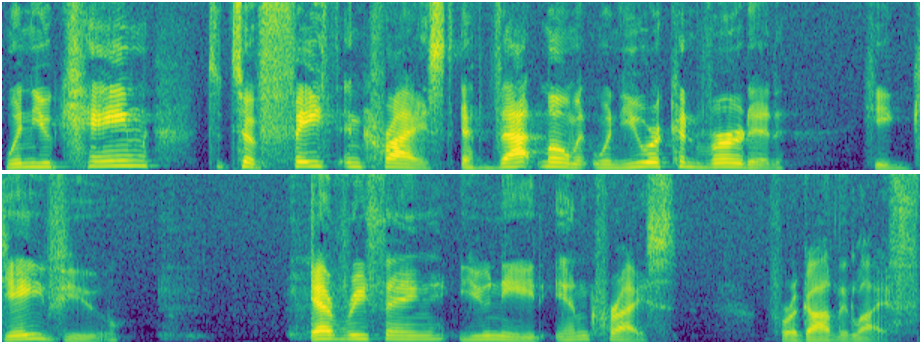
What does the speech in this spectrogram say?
When you came to, to, faith in Christ, at that moment when you were converted, He gave you everything you need in Christ for a godly life.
